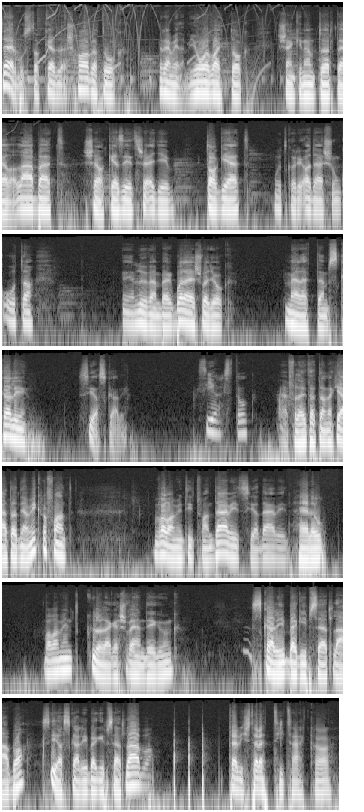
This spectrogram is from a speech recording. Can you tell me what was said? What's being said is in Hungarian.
Szerbusztok, kedves hallgatók! Remélem jól vagytok, senki nem törte el a lábát, se a kezét, se egyéb tagját múltkori adásunk óta. Én Lövenberg Balázs vagyok, mellettem Scully. Szia Scully! Sziasztok! Elfelejtettem neki átadni a mikrofont. Valamint itt van Dávid. Szia Dávid! Hello! Valamint különleges vendégünk, Scully begipszelt lába. Szia Scully begipszelt lába! Tel is tele cicákkal.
